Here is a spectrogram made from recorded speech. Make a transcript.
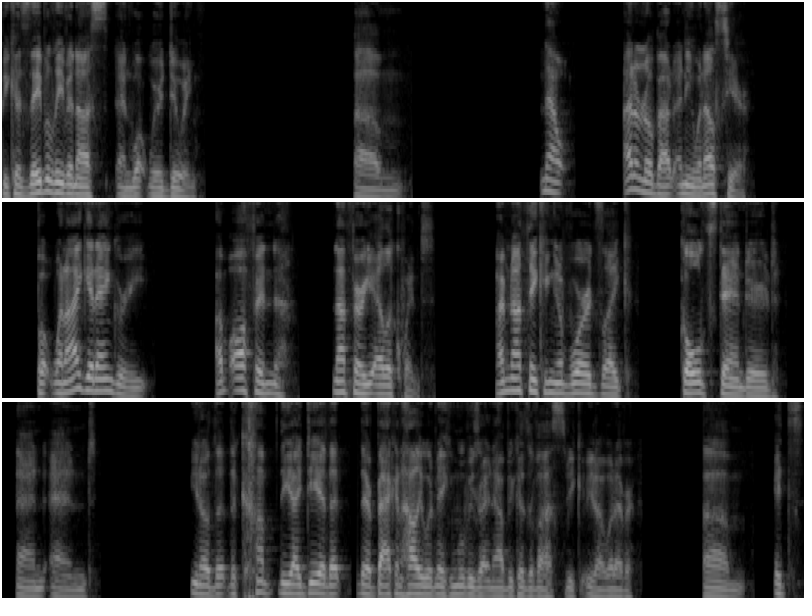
because they believe in us and what we're doing." Um. Now, I don't know about anyone else here, but when I get angry, I'm often not very eloquent. I'm not thinking of words like gold standard and and you know the the comp the idea that they're back in Hollywood making movies right now because of us, you know whatever. Um, it's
